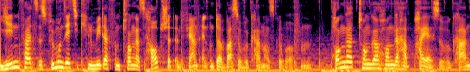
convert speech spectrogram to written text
Jedenfalls ist 65 Kilometer von Tongas Hauptstadt entfernt ein Unterwasservulkan ausgebrochen. Honga Tonga Honga Hapai heißt der Vulkan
